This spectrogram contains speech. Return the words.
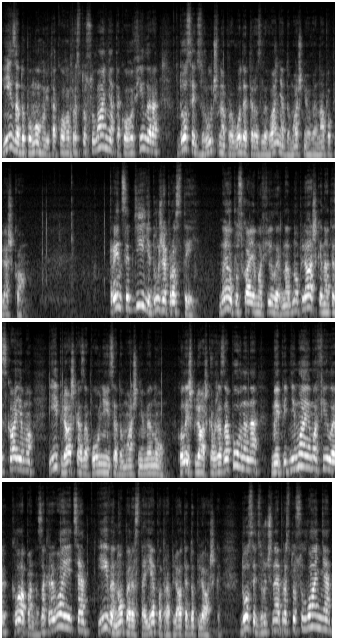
І за допомогою такого пристосування, такого філера, досить зручно проводити розливання домашнього вина по пляшкам. Принцип дії дуже простий. Ми опускаємо філер на дно пляшки, натискаємо, і пляшка заповнюється домашнім вином. Коли ж пляшка вже заповнена, ми піднімаємо філер, клапан закривається і вино перестає потрапляти до пляшки. Досить зручне пристосування.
